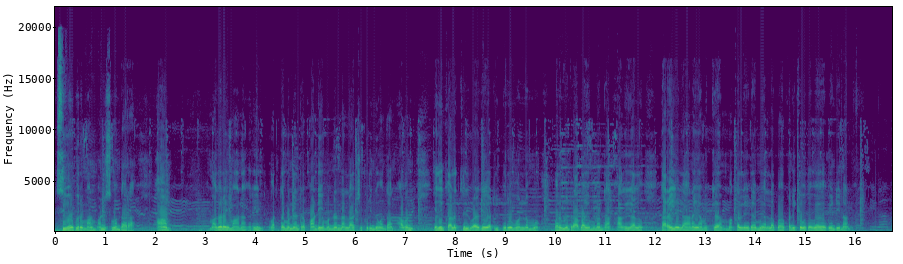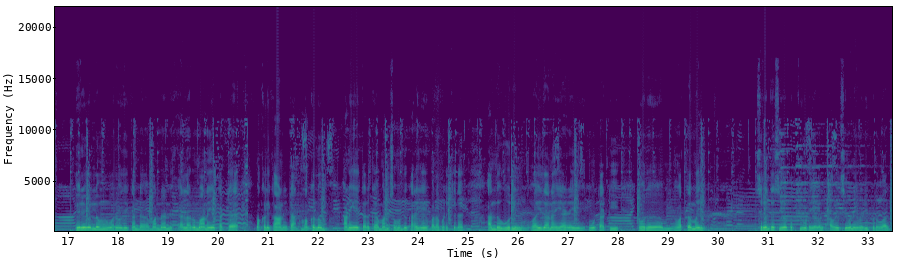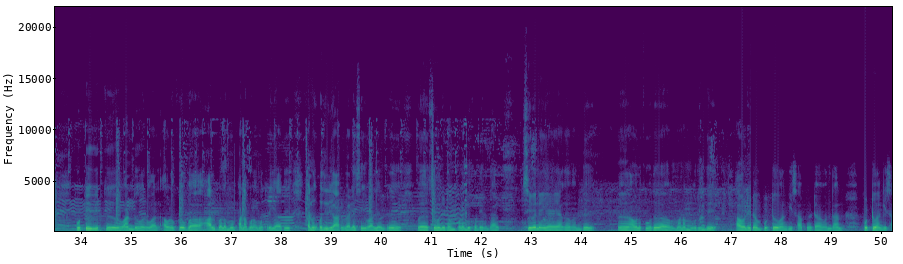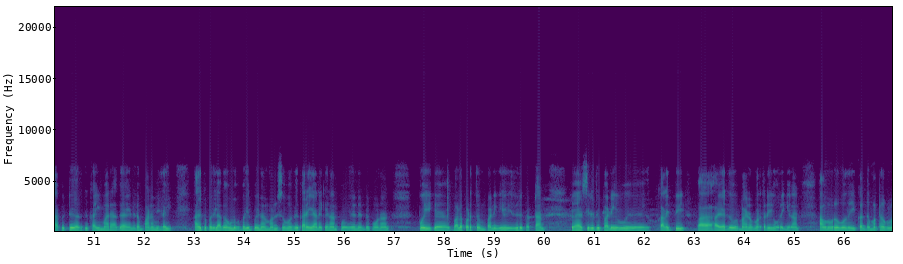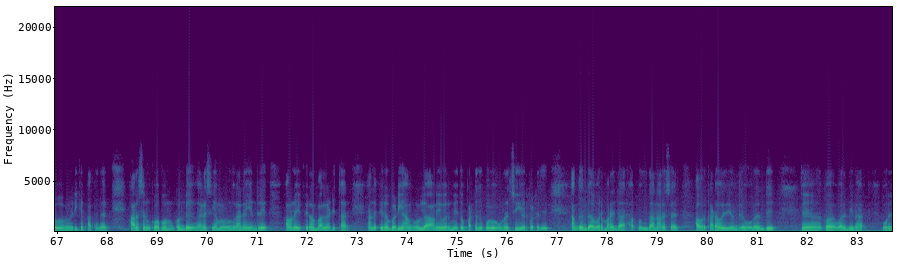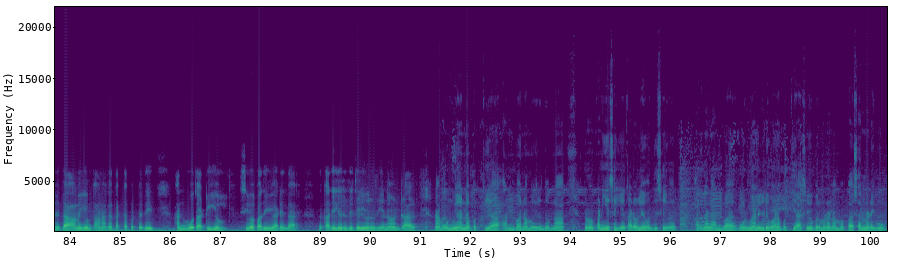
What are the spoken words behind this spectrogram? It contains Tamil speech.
சிவபெருமான் மண் சுமந்தாரா? ஆம். மதுரை மாநகரில் வர்த்தமன் என்ற பாண்டிய மன்னன் நல்லாட்சி புரிந்து வந்தான். அவன் எதிர்காலத்தில் வழக்கையாற்றில் பெரும் வெள்ளம் வரும் என்ற அபாயம் உணர்ந்தான். ஆகையால் கரையில் அணை அமைக்க மக்களிடம் எல்லா ப பணிக்க உதவ வேண்டினான். பெரு வெள்ளம் வருவதைக் கண்ட மன்னன் எல்லாரும் அணையை கட்ட மக்களுக்கு ஆணையிட்டான். மக்களும் அணையை தடுக்க மண் சுமந்து கரையை பலப்படுத்தினர். அந்த ஊரில் வயதான ஏழை மூத்தாட்டி ஒரு வட்டமை சிறந்த சிவபக்தி உடையவள். அவள் சிவனை வழிபடுவாள். புட்டு வீட்டு வாழ்ந்து வருவாள். அவளுக்கு ப ஆள் பலமோ பணபலமோ கிடையாது. தனக்கு பதில் யார் வேலை செய்வாள் என்று சிவனிடம் புலம்பிக் கொண்டிருந்தாள். சிவனை ஏழையாக வந்து அவளுக்கு உதவ மனம் உறிந்து அவளிடம் புட்டு வாங்கி சாப்பிட வந்தான். புட்டு வாங்கி சாப்பிட்டு அதுக்கு கைமாறாக என்னிடம் பணம் இல்லை. அதுக்கு பதிலாக உனக்கு பதில் போய் நான் மண் சுமந்து கரையை அணைக்க நான் போகிறேன் என்று போனான். போய் க பலப்படுத்தும் பணியில் ஈடுபட்டான். சிறிது பணி களைப்பில் அயர்ந்து ஒரு மர மரத்தடியில் உறங்கினான். அவன் உறங்குவதைக் கண்டு மற்றவர்களும் வேடிக்கை பார்த்தனர். அரசன் கோபம் கொண்டு வேலை செய்யாமல் உறங்குகிறானே என்று அவனை பிரம்பால் அடித்தார். அந்த பிரம்படி அங்குள்ள அனைவர் மீதும் பட்டது போல் ஒரு உணர்ச்சி ஏற்பட்டது. அங்கிருந்து அவர் மறைந்தார். அப்போதுதான் அரசர் அவர் கடவுள் என்று உணர்ந்து வருந்தினார். உடனே த- அணையும் தானாக கட்டப்பட்டது. அந்த மூதாட்டியும் சிவ பதவி அடைந்தார். இந்த கதையிலிருந்து தெரிய வருவது என்னவென்றால் நாம் உண்மையான பக்தியாக அன்பாக நம்ம இருந்தோம்னா நம்ம பணியை செய்ய கடவுளே வந்து செய்வார். அதனால் அன்பாக உண்மையான ஈடுபாடான பக்தியாக சிவபெருமானை நம்ம ப சரணடைவோம்.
